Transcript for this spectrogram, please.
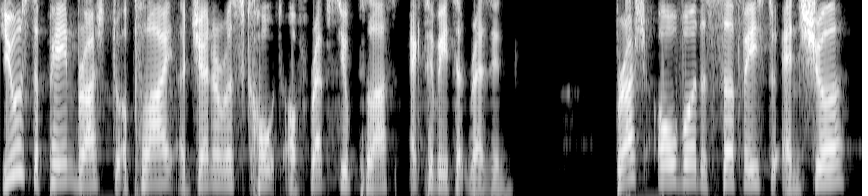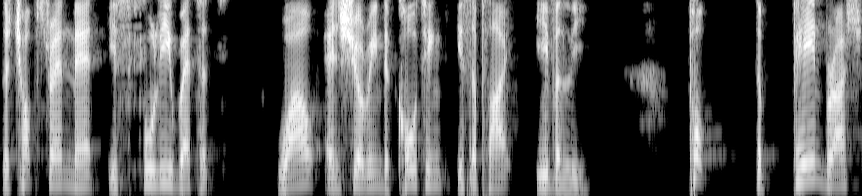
Use the paintbrush to apply a generous coat of Wrap Seal Plus activated resin. Brush over the surface to ensure the chop strand mat is fully wetted, while ensuring the coating is applied evenly. Poke the paintbrush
